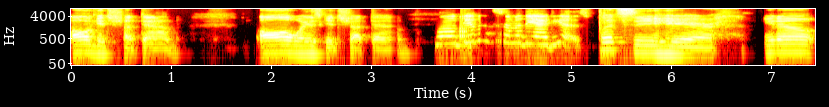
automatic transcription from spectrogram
All get shut down. Always get shut down. Well, give us some of the ideas. Let's see here. You know,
